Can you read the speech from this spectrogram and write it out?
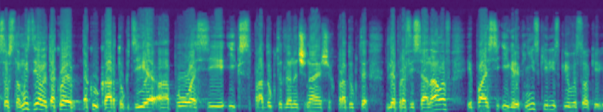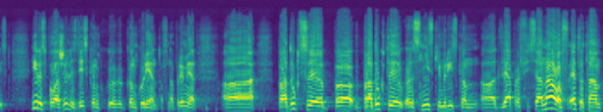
Собственно, мы сделали такое, такую карту, где по оси X продукты для начинающих, продукты для профессионалов, и по оси Y низкий риск и высокий риск. И расположили здесь конкурентов. Например, продукция, продукты э, с низким риском э, для профессионалов – это там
